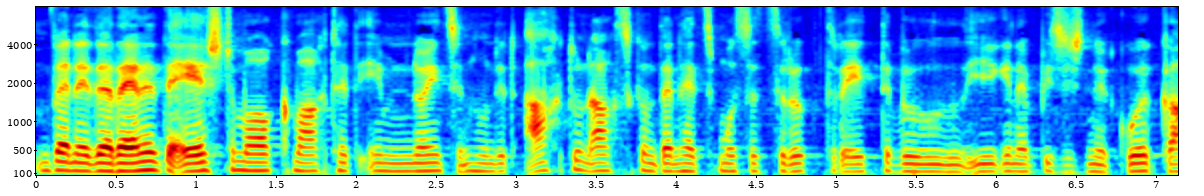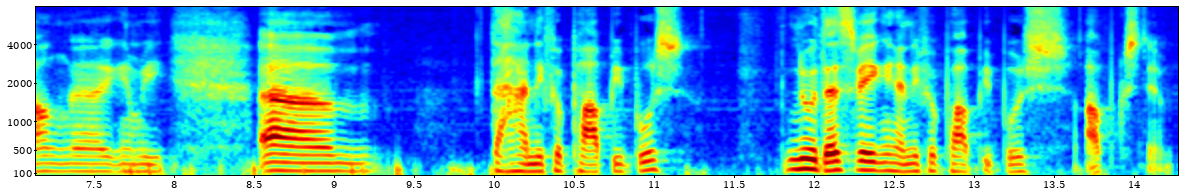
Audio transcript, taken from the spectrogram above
wenn er den Rennen das erste Mal gemacht hat, im 1988, und dann hat muss er zurücktreten, weil irgendetwas ist nicht gut gegangen, irgendwie, ähm, da habe ich für Papi Bush, nur deswegen habe ich für Papi Bush abgestimmt.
